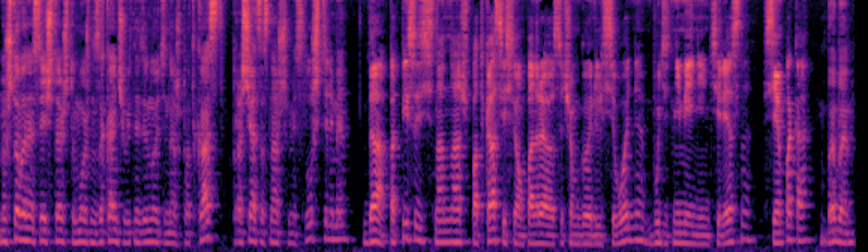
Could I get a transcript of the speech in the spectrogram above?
Ну что, Ванесса, я считаю, что можно заканчивать на этой ноте наш подкаст, прощаться с нашими слушателями. Да, подписывайтесь на наш подкаст, если вам понравилось, о чем мы говорили сегодня. Будет не менее интересно. Всем пока. Б-б.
